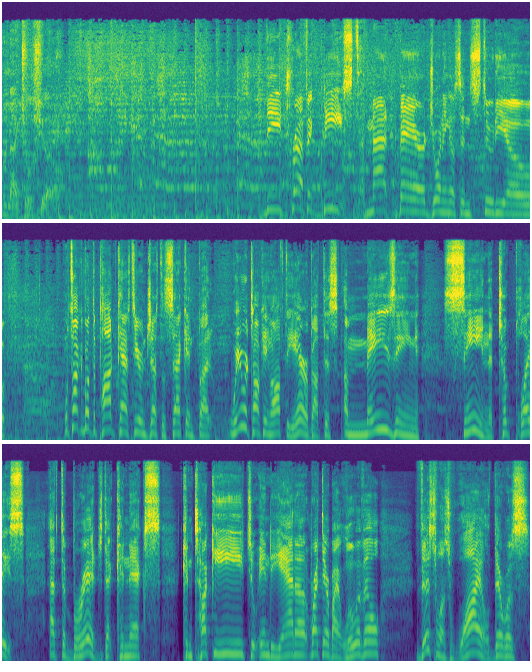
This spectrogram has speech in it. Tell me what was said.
Adam Nigel Show. The traffic beast, Matt Bair, joining us in studio. We'll talk about the podcast here in just a second, but we were talking off the air about this amazing scene that took place at the bridge that connects Kentucky to Indiana, right there by Louisville. This was wild. There was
